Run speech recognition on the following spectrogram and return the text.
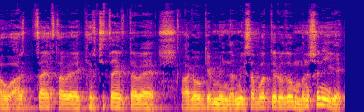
ಅವು ಅರ್ಚ್ತಾ ಇರ್ತವೆ ಕಿರ್ಚುತ್ತಾ ಇರ್ತವೆ. ಆಗ ಅವಕ್ಕೆ ನಮಗೆ ಸಬ್ಬತ್ತಿರೋದು ಮನುಷ್ಯನಿಗೆ.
